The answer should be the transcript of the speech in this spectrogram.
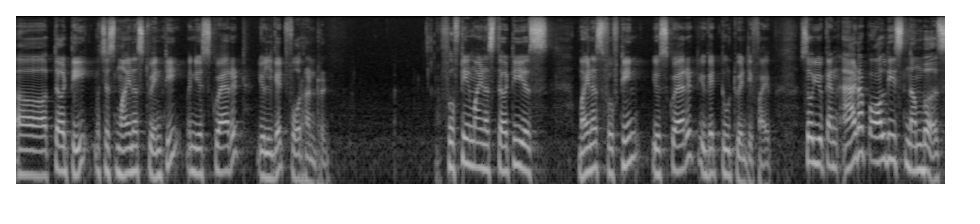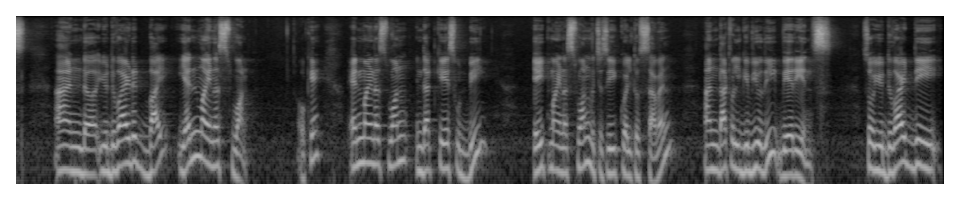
uh, 30 which is minus 20 when you square it you will get 400. 15 minus 30 is minus 15 you square it you get 225. So, you can add up all these numbers and uh, you divide it by n minus 1 okay. n minus 1 in that case would be 8 minus 1 which is equal to 7 and that will give you the variance. So, you divide the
